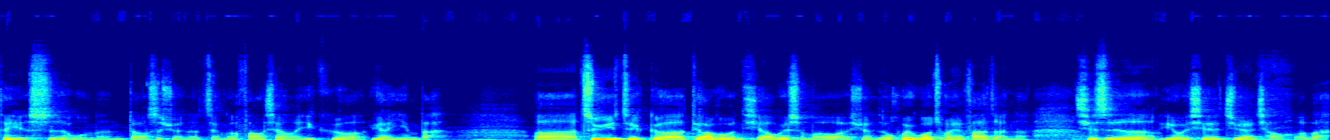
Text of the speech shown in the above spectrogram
这也是我们当时选择整个方向的一个原因吧。啊、至于这个第二个问题啊，为什么选择回国创业发展呢？其实也有一些机缘巧合吧，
